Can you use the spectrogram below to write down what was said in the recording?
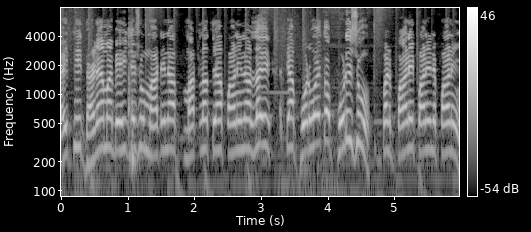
અહીંથી ધણિયામાં બેસી જઈશું, માટીના, માટલા ત્યાં પાણીના લઈ, ત્યાં ફોડવું હોય તો ફોડીશું. પણ પાણી પાણી ને પાણી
